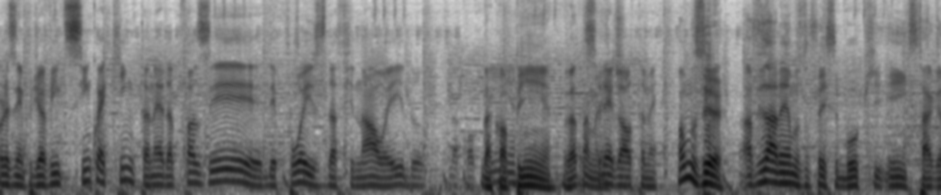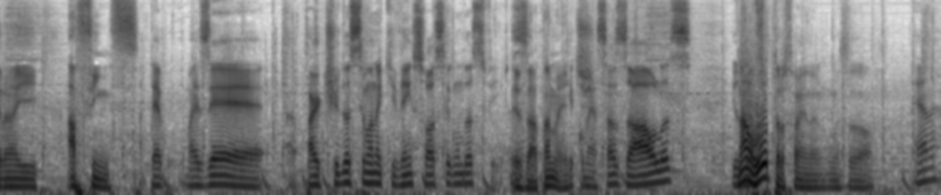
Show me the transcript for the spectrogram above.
Por exemplo, dia 25 é quinta, né? Dá pra fazer depois da final aí do, da Copinha. Da copinha, exatamente. legal também. Vamos ver. Avisaremos no Facebook e Instagram e afins. Até, mas é a partir da semana que vem só segundas-feiras. Exatamente. Porque começa as aulas. Na nossos- outra só ainda começou. É, né?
